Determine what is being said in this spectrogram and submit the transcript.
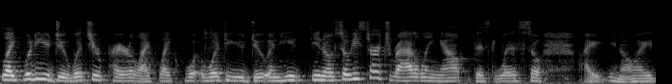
like, what do you do? What's your prayer life? Like, what, what do you do? And he, you know, so he starts rattling out this list. So I, you know, I,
